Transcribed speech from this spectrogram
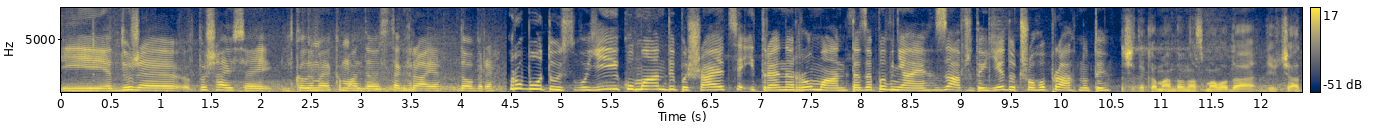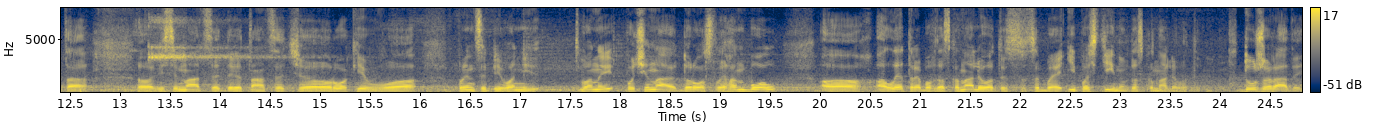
і дуже пишаюся, коли моя команда ось так грає добре. Роботою своєї команди пишається і тренер Роман та запевняє, завжди є до чого прагнути. Команда у нас молода, дівчата е, 18-19 років. В принципі, вони, вони починають дорослий гандбол, але треба вдосконалювати себе і постійно вдосконалювати. Дуже радий,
